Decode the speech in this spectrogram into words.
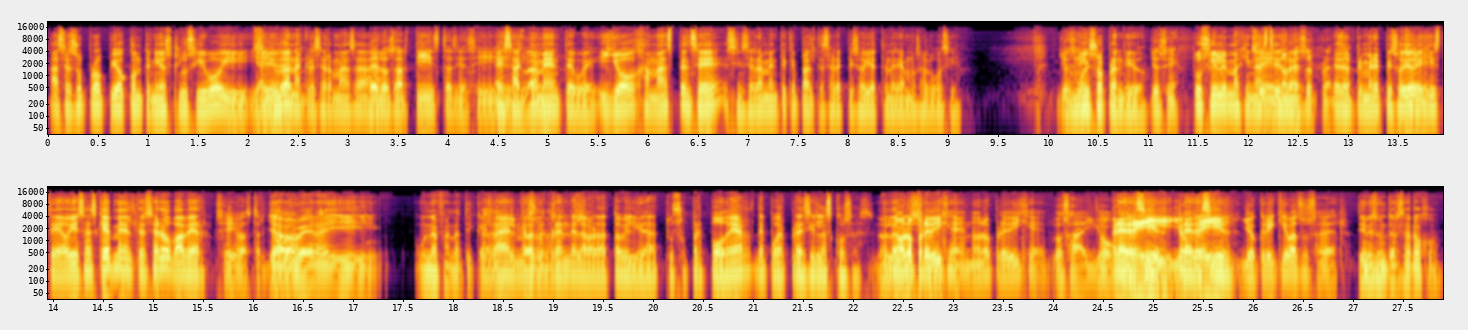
hacer su propio contenido exclusivo y, y Sí, ayudan de- a crecer más a... De los artistas y así. Exactamente, güey. Y yo jamás pensé, sinceramente, que para el tercer episodio ya tendríamos algo así. Yo Estoy sí. muy sorprendido. Yo sí. Tú sí lo imaginaste, Sí, no me sorprende. Desde el primer episodio Sí. dijiste, oye, ¿sabes qué? En el tercero va a haber. Sí, va a estar Ya va a haber ahí una fanática. Israel, me sorprende la verdad tu habilidad, tu superpoder de poder predecir las cosas. No, la No lo predije, no lo predije. O sea, yo Predecir, creí, yo predecir. creí, yo creí que iba a suceder. Tienes un tercer ojo.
